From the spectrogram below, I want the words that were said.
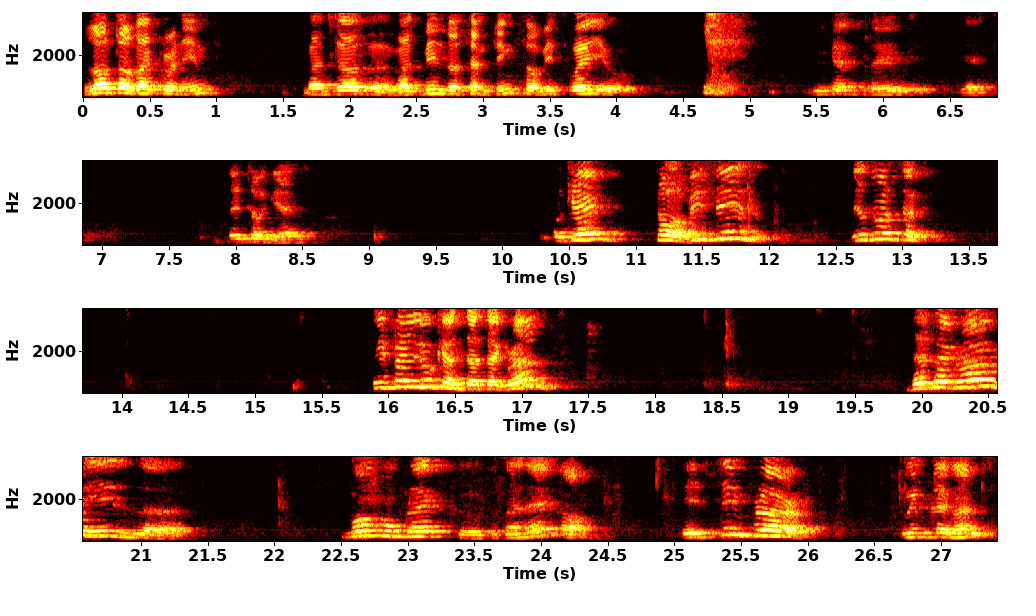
Lot of acronyms that does uh, that mean the same thing. So this way you you can play with games, little games. Okay, so this is virtual circuit. If I look at datagrams, datagram is uh, more complex to, to manage. Oh, it's simpler to implement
